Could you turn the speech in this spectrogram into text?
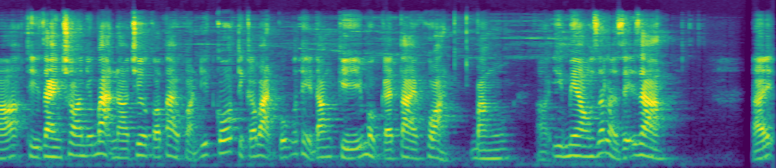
đó, thì dành cho những bạn nào chưa có tài khoản Discord thì các bạn cũng có thể đăng ký một cái tài khoản bằng ờ, email rất là dễ dàng. Đấy,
